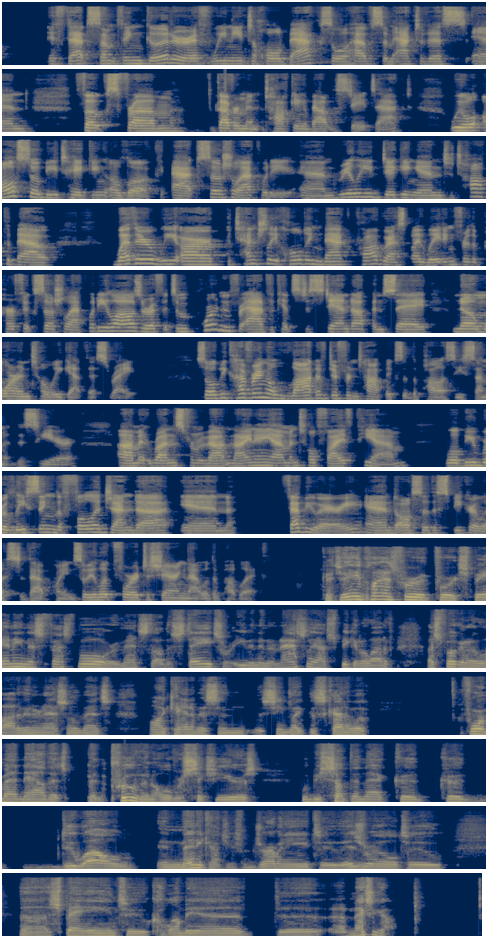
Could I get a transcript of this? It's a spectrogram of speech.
if that's something good or if we need to hold back. So we'll have some activists and folks from government talking about the States Act. We will also be taking a look at social equity and really digging in to talk about whether we are potentially holding back progress by waiting for the perfect social equity laws or if it's important for advocates to stand up and say no more until we get this right. So we'll be covering a lot of different topics at the policy summit this year. Um, it runs from about 9 a.m. until 5 p.m. We'll be releasing the full agenda in February and also the speaker list at that point. So we look forward to sharing that with the public. Got you any plans for for expanding this festival or events to other states or even internationally? I've spoken a lot of I've spoken at a lot of international events on cannabis, and it seems like this kind of a format now that's been proven over six years would be something that could could do well in many countries, from Germany to Israel to uh, Spain to Colombia to uh, Mexico.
